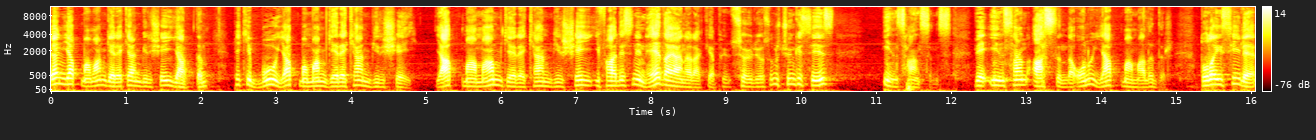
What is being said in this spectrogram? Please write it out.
ben yapmamam gereken bir şeyi yaptım. Peki bu yapmamam gereken bir şey, yapmamam gereken bir şey ifadesini neye dayanarak yapıyor, söylüyorsunuz? Çünkü siz insansınız ve insan aslında onu yapmamalıdır. Dolayısıyla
